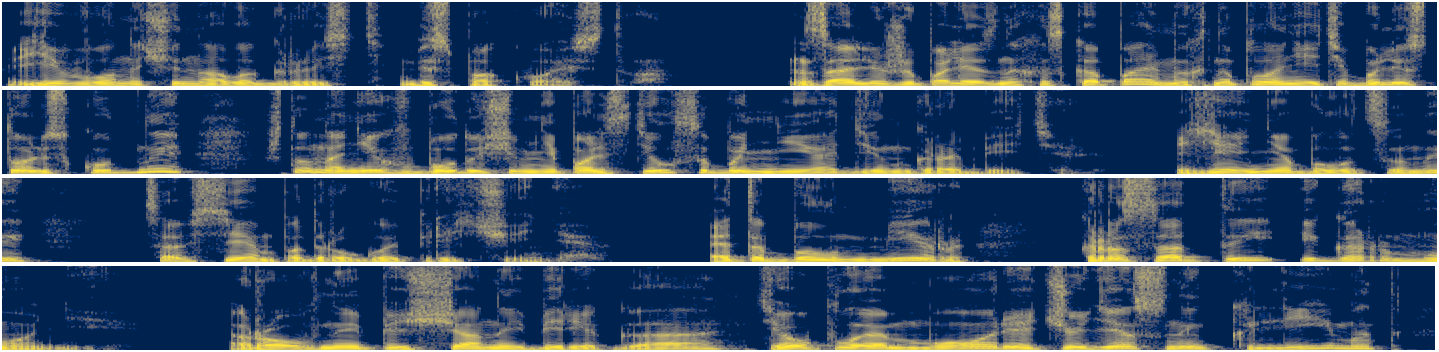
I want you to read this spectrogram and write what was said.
его начинало грызть беспокойство. Залежи полезных ископаемых на планете были столь скудны, что на них в будущем не польстился бы ни один грабитель. Ей не было цены совсем по другой причине. Это был мир красоты и гармонии. Ровные песчаные берега, теплое море, чудесный климат —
